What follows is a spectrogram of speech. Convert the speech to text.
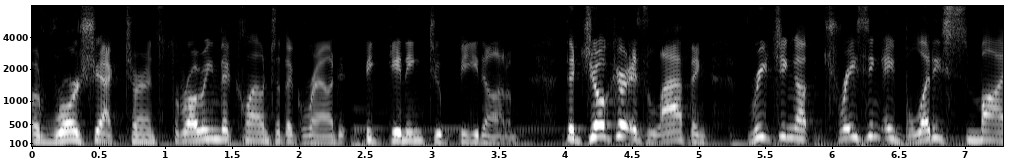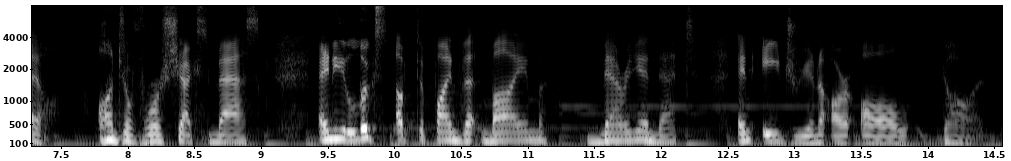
But Rorschach turns, throwing the clown to the ground, beginning to beat on him. The Joker is laughing, reaching up, tracing a bloody smile onto Rorschach's mask, and he looks up to find that Mime, Marionette, and Adrian are all gone.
